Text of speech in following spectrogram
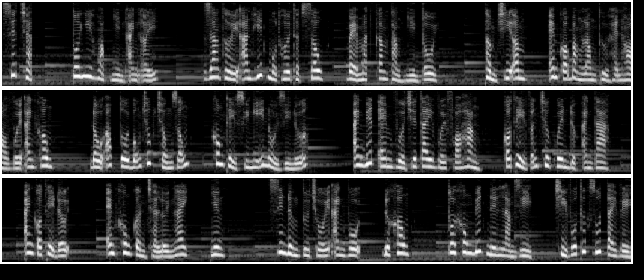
siết chặt. Tôi nghi hoặc nhìn anh ấy. Giang Thời An hít một hơi thật sâu, vẻ mặt căng thẳng nhìn tôi. Thẩm Chi Âm, em có bằng lòng thử hẹn hò với anh không? Đầu óc tôi bỗng chốc trống rỗng, không thể suy nghĩ nổi gì nữa. Anh biết em vừa chia tay với Phó Hằng, có thể vẫn chưa quên được anh ta. Anh có thể đợi, em không cần trả lời ngay, nhưng xin đừng từ chối anh vội, được không? Tôi không biết nên làm gì, chỉ vô thức rút tay về.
